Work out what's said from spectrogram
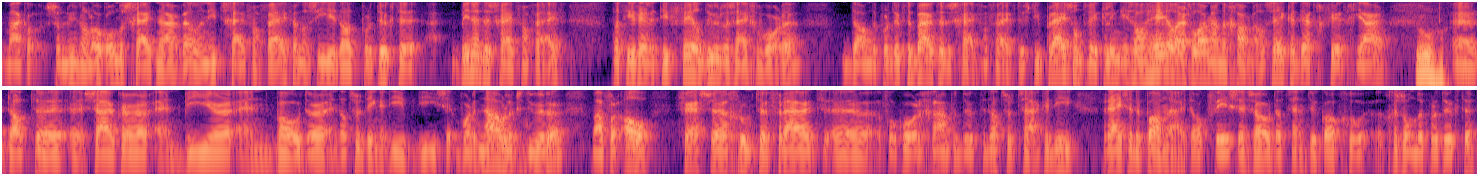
maken zo nu dan ook onderscheid naar wel en niet schijf van 5. En dan zie je dat producten binnen de schijf van 5, dat die relatief veel duurder zijn geworden dan de producten buiten de schijf van 5. Dus die prijsontwikkeling is al heel erg lang aan de gang. Al zeker 30, 40 jaar. Uh, dat uh, suiker en bier en boter en dat soort dingen, die, die worden nauwelijks duurder. Maar vooral verse groente, fruit, uh, volkoren graanproducten, dat soort zaken, die reizen de pan uit. Ook vis en zo, dat zijn natuurlijk ook gezonde producten.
